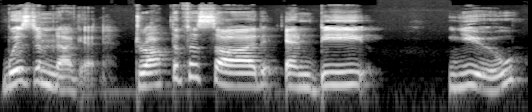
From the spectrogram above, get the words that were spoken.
Wisdom nugget drop the facade and be you.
